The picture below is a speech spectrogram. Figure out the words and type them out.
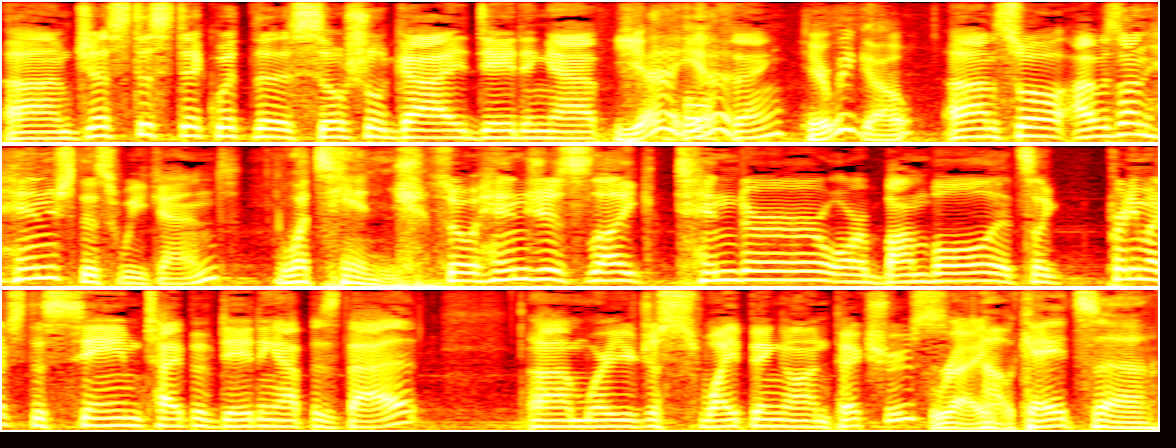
Um, just to stick with the social guy dating app Yeah, whole yeah. thing. Here we go. Um, so I was on Hinge this weekend. What's Hinge? So Hinge is like Tinder or Bumble. It's like pretty much the same type of dating app as that, um, where you're just swiping on pictures. Right. Okay, it's uh,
